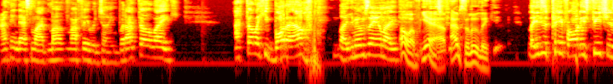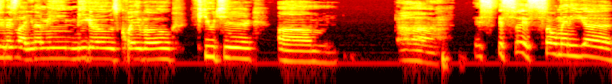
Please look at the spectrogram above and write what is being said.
I think that's my, my my favorite joint. But I felt like I felt like he bought it out. like you know what I'm saying? Like Oh yeah, absolutely. like he just paid for all these features, and it's like you know what I mean? Migos, Quavo, Future, um, uh, it's it's it's so many. uh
